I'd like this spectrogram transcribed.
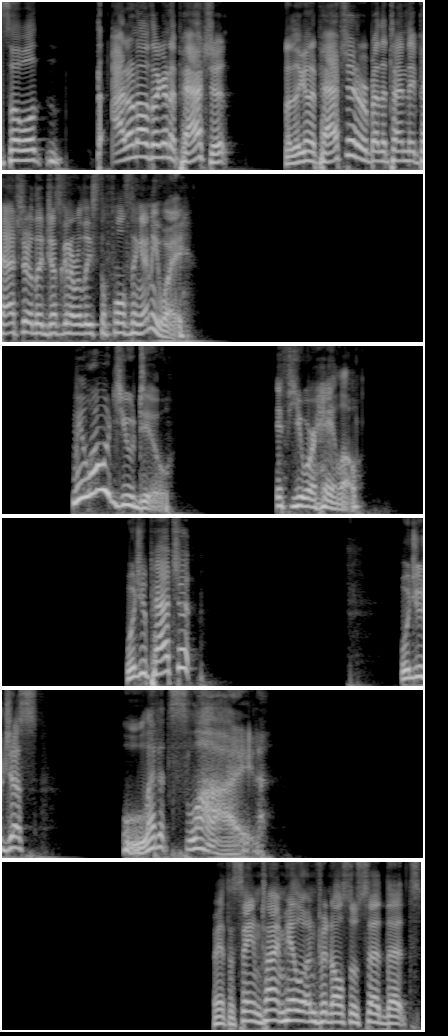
So well, I don't know if they're gonna patch it. Are they gonna patch it, or by the time they patch it, are they just gonna release the full thing anyway? I mean, what would you do if you were Halo? Would you patch it? Would you just let it slide? At the same time, Halo Infinite also said that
